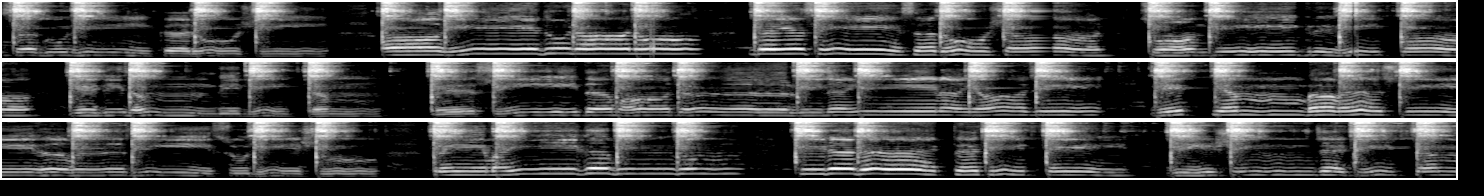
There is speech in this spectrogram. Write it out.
सगुणीकरोषि। आहेदुनानो दयसे सदोषान् स्वाङ्गे गृहीत्वा यदिदं विधिक्रं प्रसीदमादर्विनयेन याजे നിത്യം ഭവശ്രീഹവധീസുരേഷു പ്രേമൈക ബിന്ദും ചിരദക്തചിത്തേ വീഷിഞ്ച ചിത്തം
